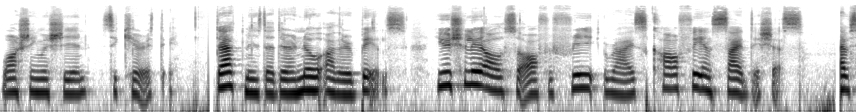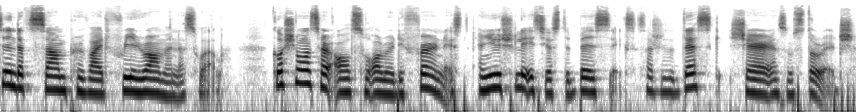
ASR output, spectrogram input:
washing machine, security. That means that there are no other bills. Usually also offer free rice, coffee and side dishes. I've seen that some provide free ramen as well. Goshiwons are also already furnished, and usually it's just the basics, such as a desk, chair, and some storage.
